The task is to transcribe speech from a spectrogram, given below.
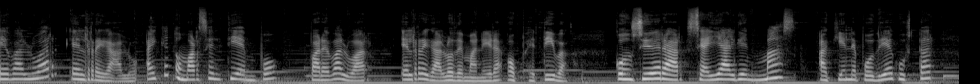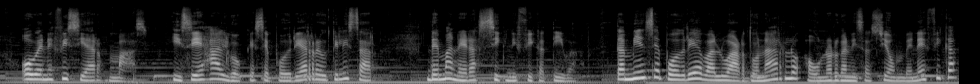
Evaluar el regalo. Hay que tomarse el tiempo para evaluar el regalo de manera objetiva. Considerar si hay alguien más a quien le podría gustar o beneficiar más. Y si es algo que se podría reutilizar de manera significativa. También se podría evaluar donarlo a una organización benéfica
